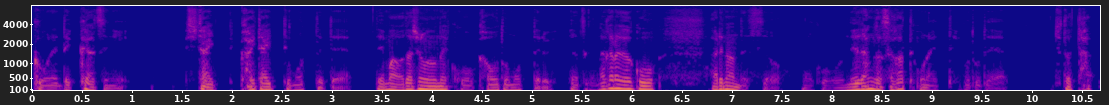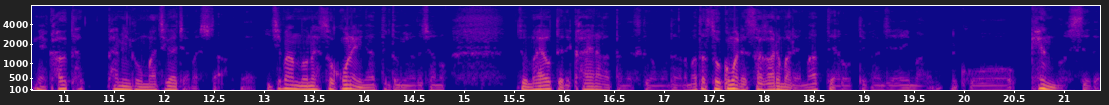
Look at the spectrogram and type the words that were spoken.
グをね、でっかいやつにしたい、買いたいって思ってて、で、まあ私のね、こう買おうと思ってるやつがなかなかこう、あれなんですよ。ね、こう値段が下がってこないっていうことで、ちょっとね、買うタイミングを間違えちゃいました。ね、一番のね、底値になってる時に私、あの、ちょっと迷ってて買えなかったんですけども、だからまたそこまで下がるまで待ってやろうっていう感じで、ね、今、こう、剣の姿勢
